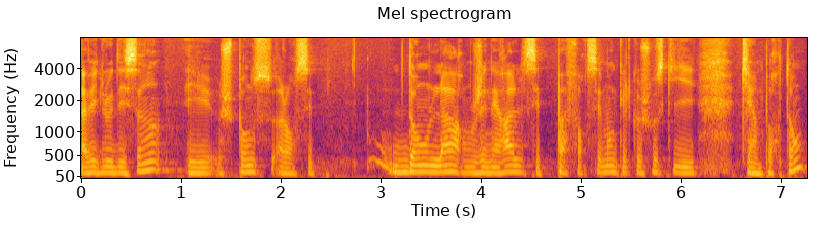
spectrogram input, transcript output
avec le dessin, et je pense, alors c'est dans l'art en général, c'est pas forcément quelque chose qui, est important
